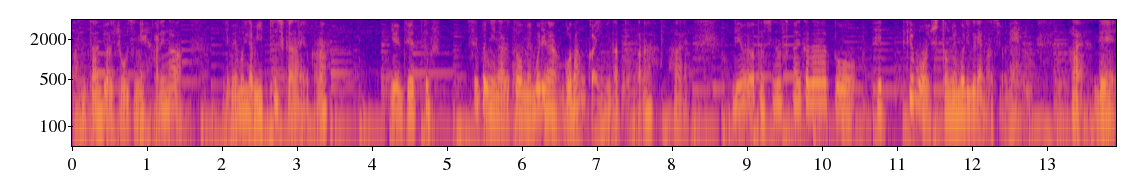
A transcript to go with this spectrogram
あの残量の表示ねあれがメモリが3つしかないのかな。で Z7 になるとメモリが5段階になってるのかな。はい。で私の使い方だと減っても1メモリぐらいなんですよね。はい。で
